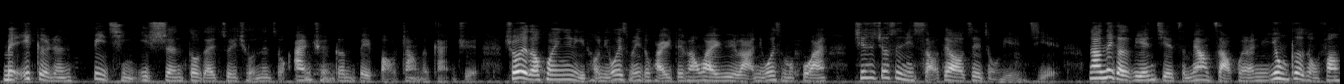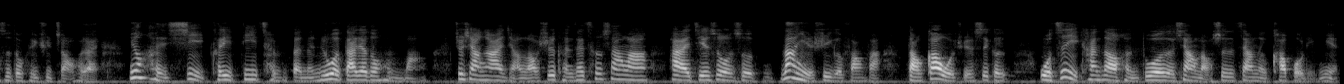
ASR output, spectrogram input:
每一个人毕竟一生都在追求那种安全跟被保障的感觉。所有的婚姻里头，你为什么一直怀疑对方外遇啦？你为什么不安？其实就是你少掉这种连接。那那个连接怎么样找回来？你用各种方式都可以去找回来，用很细可以低成本的。如果大家都很忙，就像刚才讲，老师可能在车上啦，他来接受的时候，那也是一个方法。祷告，我觉得是一个，我自己看到很多的像老师的这样的 couple 里面，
